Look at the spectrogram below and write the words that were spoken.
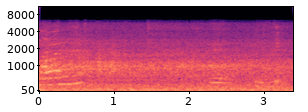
나왔는데? 왜? 네,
